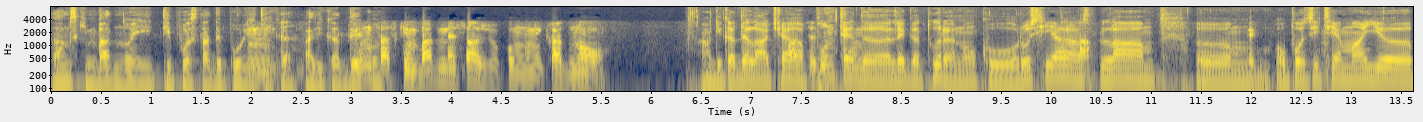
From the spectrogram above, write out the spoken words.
am schimbat noi tipul ăsta de politică? Mm. Adică de... Când s-a schimbat mesajul comunicat nou. Adică de la acea Face punte spun... de legătură nu, cu Rusia da. la uh, o poziție mai uh,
